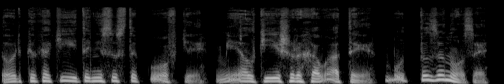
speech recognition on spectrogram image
Только какие-то несостыковки, мелкие и шероховатые, будто занозы,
